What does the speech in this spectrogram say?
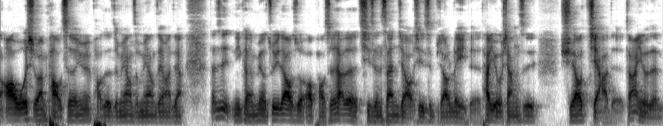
哦，我喜欢跑车，因为跑车怎么样怎么样怎么样这样。但是你可能没有注意到说哦，跑车它的骑乘三角其实是比较累的，它油箱是需要夹的。当然有人。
